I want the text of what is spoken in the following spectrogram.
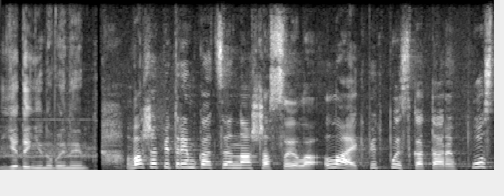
Єдині новини. Ваша підтримка це наша сила. Лайк, підписка та репост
